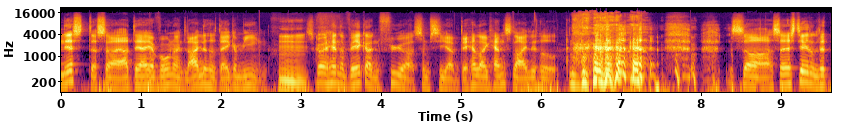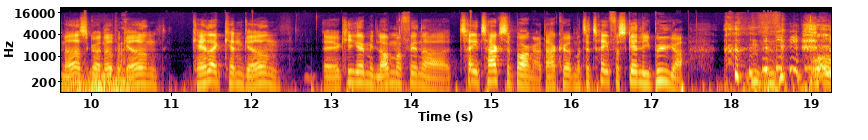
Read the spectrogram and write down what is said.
næste, der så er, det er, at jeg vågner i en lejlighed, der ikke er min. Mm. Så går jeg hen og vækker en fyr, som siger, at det er heller ikke hans lejlighed. så, så jeg stjæler lidt mad, og så går jeg ned på gaden. Kan heller ikke kende gaden. Øh, Jeg kigger i min lomme og finder tre taxabonger, der har kørt mig til tre forskellige byer. Wow.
